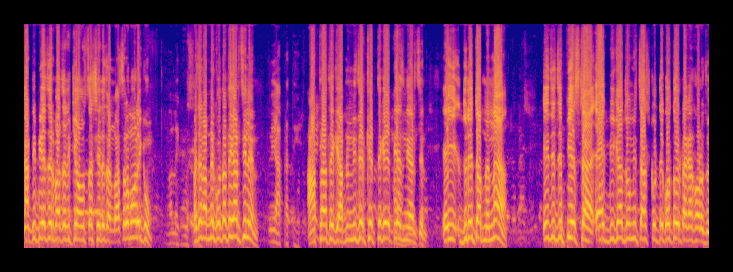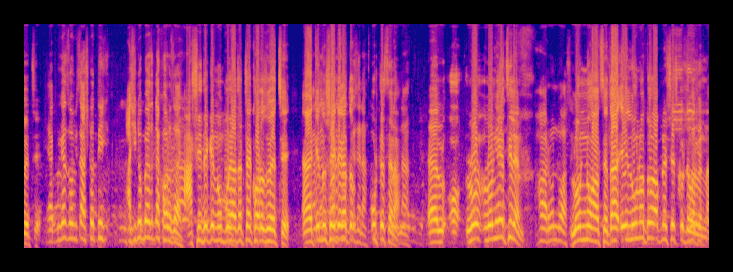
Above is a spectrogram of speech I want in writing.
কাটি পেঁয়াজের বাজারে কি অবস্থা সেটা জানব। আসসালামু আলাইকুম। ভাইজান আপনি কোথা থেকে আসছিলেন? আপনা থেকে। আপনি নিজের ক্ষেত থেকে পেঁয়াজ নিয়ে আসছেন। এই দূরে তো আপনার না? এই যে যে পেঁয়াজটা এক বিঘা জমি চাষ করতে কত টাকা খরচ হয়েছে? এক বিঘা জমি চাষ করতে আশি নব্বই হাজার টাকা খরচ হয়। আশি থেকে নব্বই হাজার টাকা খরচ হয়েছে। কিন্তু সেই টাকা তো উঠতেছে না। লোন লোন নিয়েছিলেন? রন্য আছে। লোন নেওয়া আছে। তা এই লোনও তো আপনি শেষ করতে পারবেন না।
